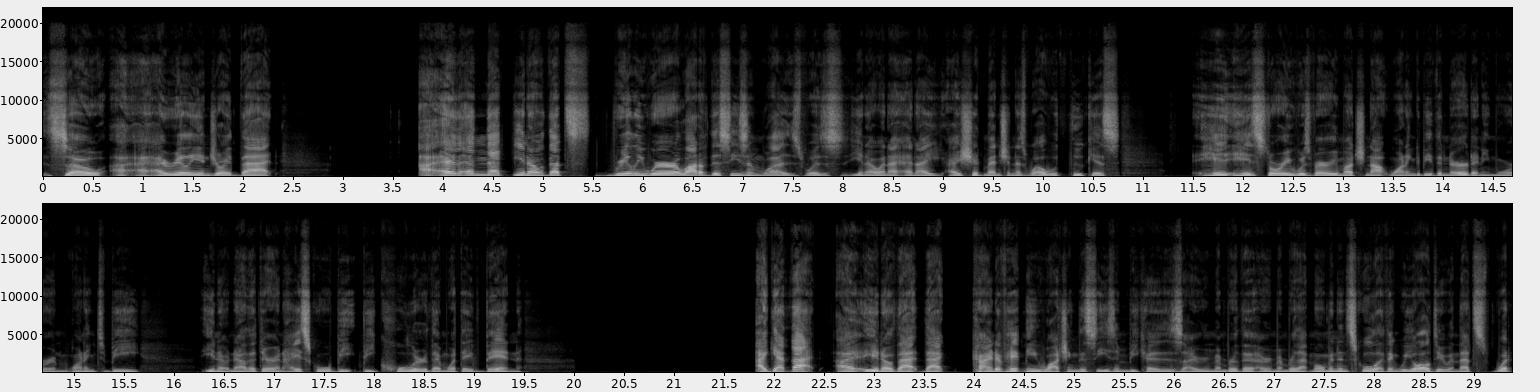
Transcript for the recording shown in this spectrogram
so I, I really enjoyed that. I, and and that you know that's really where a lot of this season was was you know and I and I I should mention as well with Lucas his his story was very much not wanting to be the nerd anymore and wanting to be you know now that they're in high school be be cooler than what they've been I get that I you know that that kind of hit me watching the season because I remember the I remember that moment in school I think we all do and that's what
